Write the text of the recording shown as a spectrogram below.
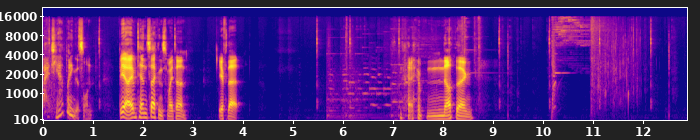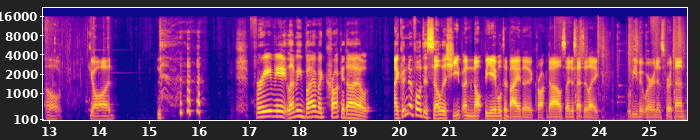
actually am winning this one. But yeah, I have 10 seconds for my turn. If that. I have nothing. Oh, God. Free me. Let me buy my crocodile. I couldn't afford to sell the sheep and not be able to buy the crocodile, so I just had to, like, leave it where it is for a 10.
